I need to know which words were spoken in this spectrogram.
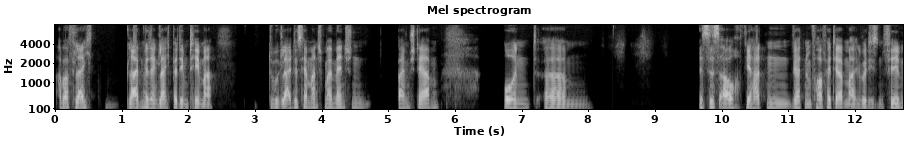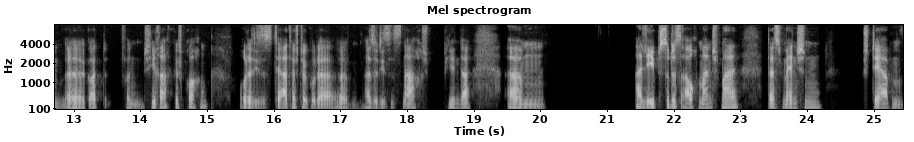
Aber vielleicht bleiben wir dann gleich bei dem Thema. Du begleitest ja manchmal Menschen beim Sterben und ähm, es ist auch, wir hatten, wir hatten im Vorfeld ja mal über diesen Film äh, Gott von Schirach gesprochen oder dieses Theaterstück oder ähm, also dieses Nachspiel spielen da. Ähm, erlebst du das auch manchmal, dass Menschen sterben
